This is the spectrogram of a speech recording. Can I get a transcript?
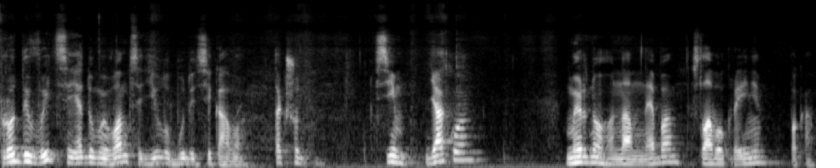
продивитися. Я думаю, вам це діло буде цікаво. Так що всім дякую, мирного нам неба, слава Україні, пока.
